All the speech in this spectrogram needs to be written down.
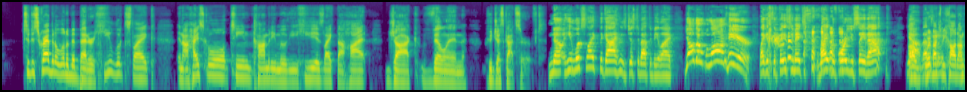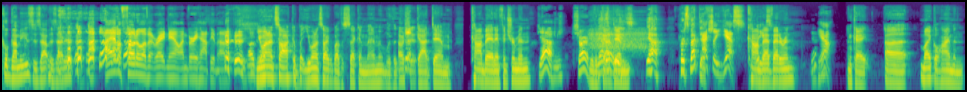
To describe it a little bit better, he looks like in a high school teen comedy movie, he is like the hot jock villain who just got served. no, he looks like the guy who's just about to be like, y'all don't belong here. Like it's the face he makes right before you say that. Yeah, Oh, we're about to be called Uncle Gummies. Is that is that it? I, I have a photo of it right now. I'm very happy about it. Okay. You want to talk about you want to talk about the Second Amendment with a Oh, goddamn combat infantryman Yeah, Mhm. sure. with a Yeah, goddamn please. Yeah, perspective. Actually, yes. combat please. veteran. Yeah. Okay, uh, Michael Heiman,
